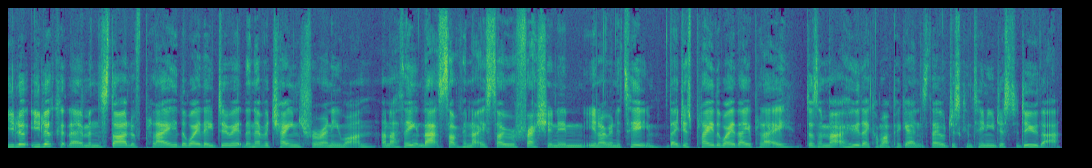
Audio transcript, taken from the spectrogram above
you look you look at them and the style of play, the way they do it, they never change for anyone, and I think that's something that is so refreshing in you know in a team. They just play the way they play. Doesn't matter who they come up against, they'll just continue just to do that.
